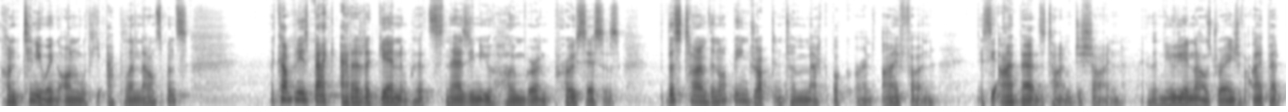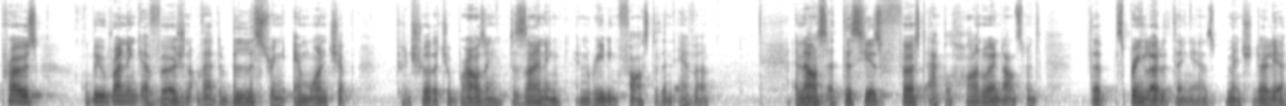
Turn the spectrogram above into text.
Continuing on with the Apple announcements, the company is back at it again with its snazzy new homegrown processors, but this time they're not being dropped into a MacBook or an iPhone. It's the iPad's time to shine, and the newly announced range of iPad Pros will be running a version of that blistering M1 chip ensure that you're browsing, designing, and reading faster than ever. Announced at this year's first Apple hardware announcement, the spring loaded thing, as mentioned earlier,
